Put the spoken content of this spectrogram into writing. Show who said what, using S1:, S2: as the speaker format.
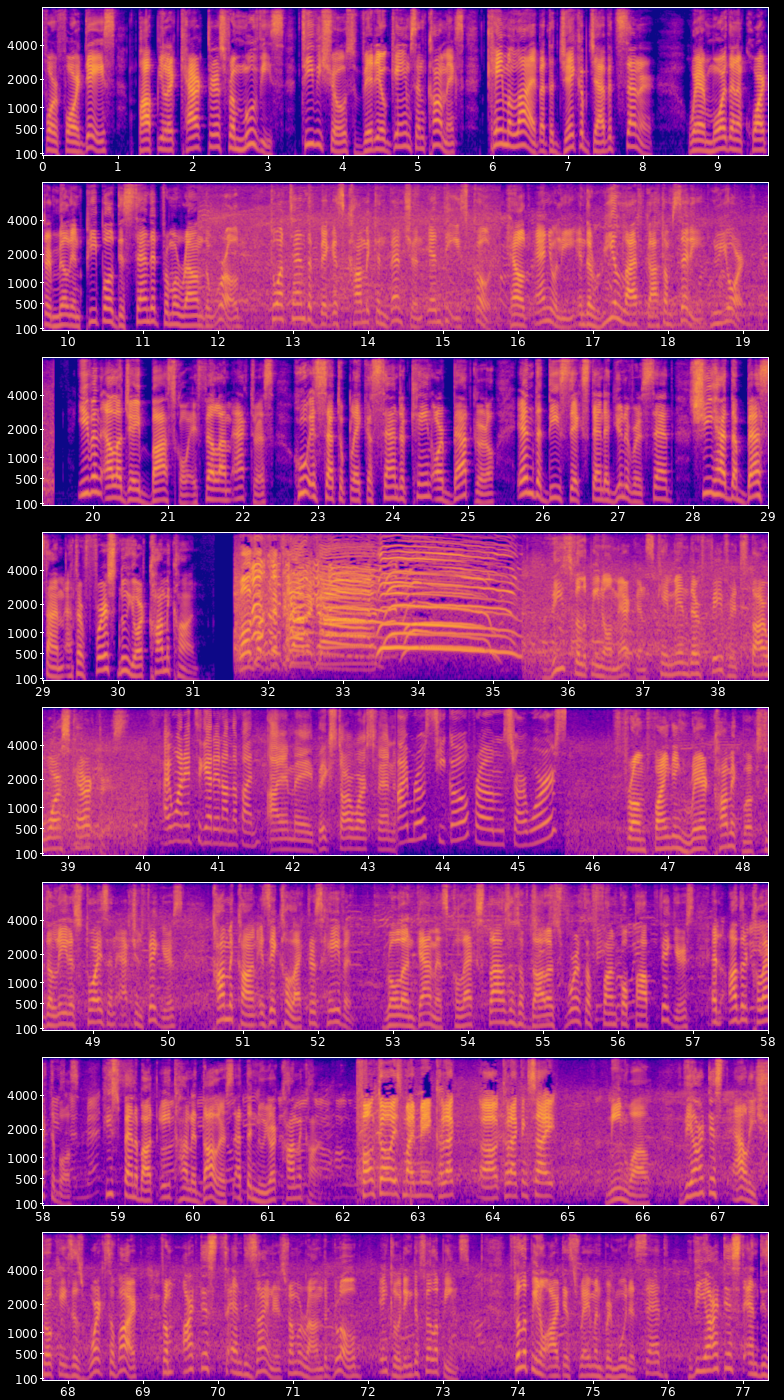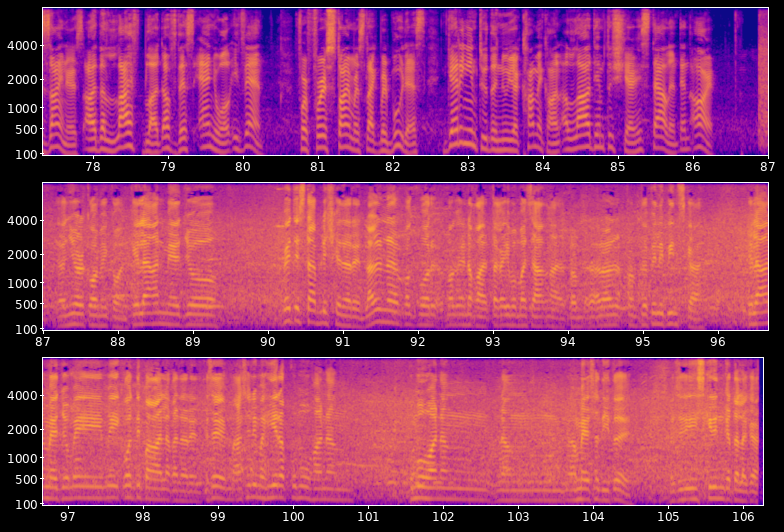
S1: For four days, popular characters from movies, TV shows, video games, and comics came alive at the Jacob Javits Center, where more than a quarter million people descended from around the world to attend the biggest comic convention in the East Coast, held annually in the real-life Gotham City, New York. Even Ella Jay Basco, a film actress who is set to play Cassandra Cain or Batgirl in the DC Extended Universe, said she had the best time at her first New York Comic Con.
S2: Welcome, Welcome to Comic Con!
S1: These Filipino Americans came in their favorite Star Wars characters.
S3: I wanted to get in on the fun.
S4: I am a big Star Wars fan.
S5: I'm Rose Tico from Star Wars.
S1: From finding rare comic books to the latest toys and action figures, Comic Con is a collector's haven. Roland Gamis collects thousands of dollars worth of Funko Pop figures and other collectibles. He spent about $800 at the New York Comic Con.
S2: Funko is my main collect, uh, collecting site.
S1: Meanwhile, the Artist Alley showcases works of art from artists and designers from around the globe, including the Philippines. Filipino artist Raymond Bermudez said, The artists and designers are the lifeblood of this annual event. For first-timers like Bermudez, getting into the New York Comic Con allowed him to share his talent and art.
S6: The New York Comic Con, kailangan medyo medyo established ka na rin. Lalo na pag, for, pag ano ka, taga-ibang bansa ka from, from the Philippines ka, kailangan medyo may, may konting pangalan ka na rin. Kasi actually mahirap kumuha ng kumuha ng ng, mesa dito eh. Kasi screen ka talaga.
